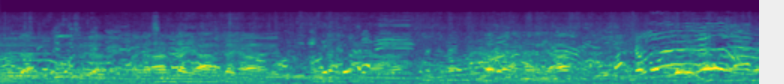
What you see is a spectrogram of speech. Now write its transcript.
Sudah, ibu sudah. Makasih. Sudah ya, sudah ya. Sudah. Sudah ya. Pak,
